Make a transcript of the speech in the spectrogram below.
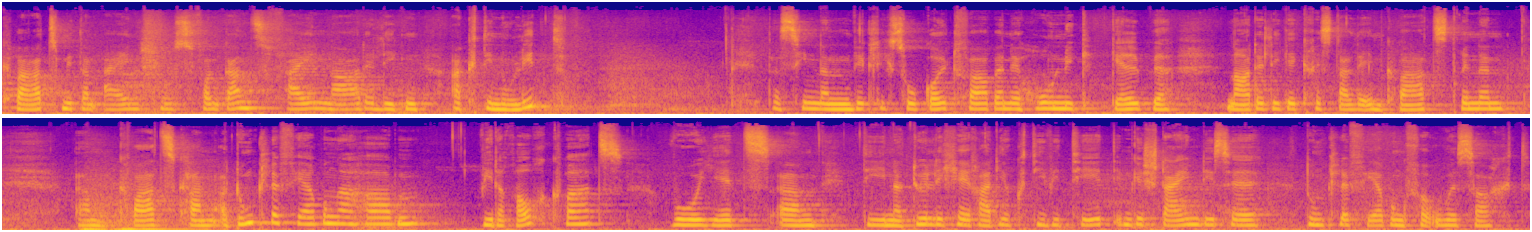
Quarz mit einem Einschluss von ganz fein nadeligen Actinolith. Das sind dann wirklich so goldfarbene, honiggelbe, nadelige Kristalle im Quarz drinnen. Ähm, Quarz kann eine dunkle Färbung haben, wie der Rauchquarz, wo jetzt ähm, die natürliche Radioaktivität im Gestein diese dunkle Färbung verursacht.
